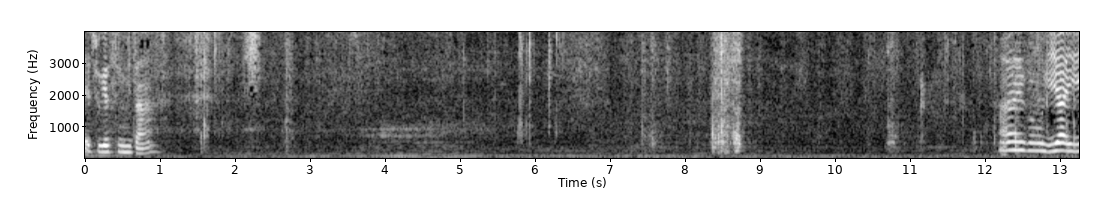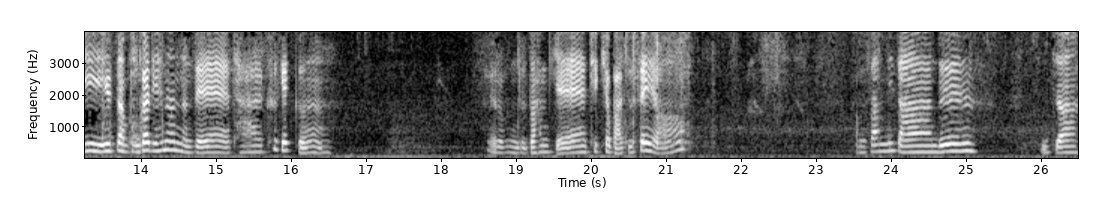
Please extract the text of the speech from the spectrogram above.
해주겠습니다. 아이고 이 아이 일단 분갈이 해놨는데 잘 크게끔 여러분들도 함께 지켜봐 주세요. 감사합니다. 늘 진짜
